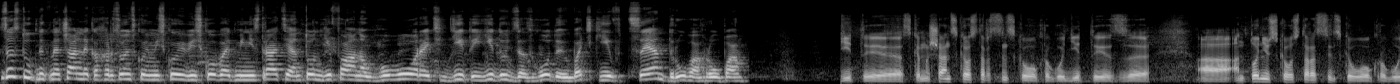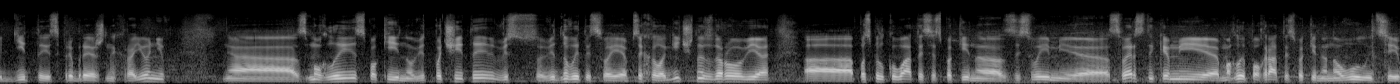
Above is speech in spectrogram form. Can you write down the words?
Заступник начальника Херсонської міської військової адміністрації Антон Єфанов говорить, діти їдуть за згодою батьків. Це друга група. Діти з Камишанського старостинського округу, діти з Антонівського старостинського округу, діти з прибережних районів змогли спокійно відпочити, відновити своє психологічне здоров'я, поспілкуватися спокійно зі своїми е, сверстниками, могли пограти спокійно на вулиці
